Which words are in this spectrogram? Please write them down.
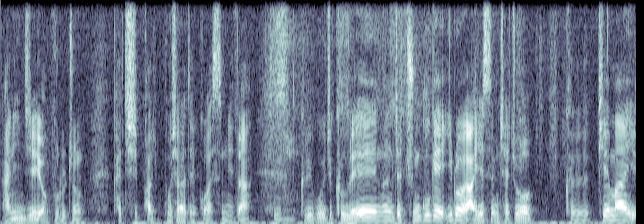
아닌지의 여부를 좀 같이 봐, 보셔야 될 것 같습니다. 네. 그리고 이제 그 외에는 이제 중국의 1월 ISM 제조업 그 PMI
